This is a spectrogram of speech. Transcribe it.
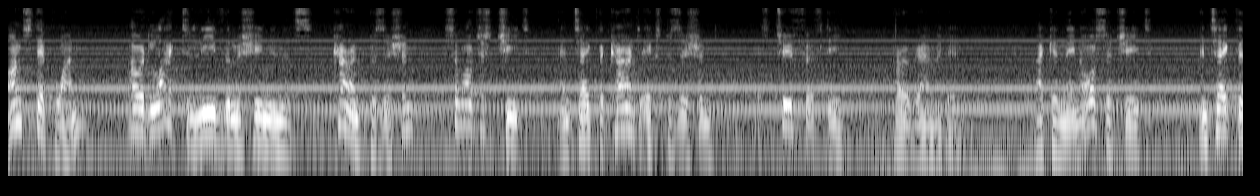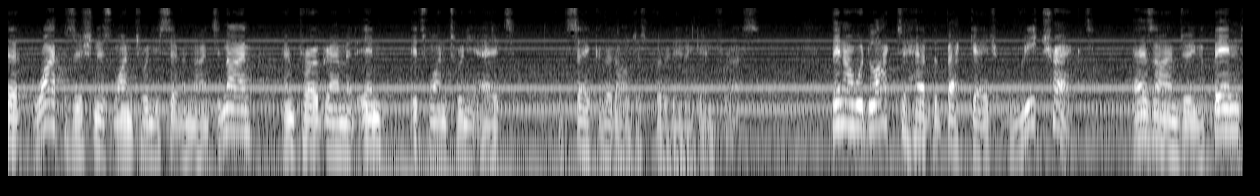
On step 1, I would like to leave the machine in its current position, so I'll just cheat and take the current X position as 250, program it in. I can then also cheat and take the Y position as 127.99 and program it in, it's 128. For the sake of it, I'll just put it in again for us then I would like to have the back gauge retract as I am doing a bend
